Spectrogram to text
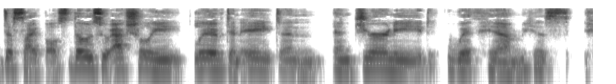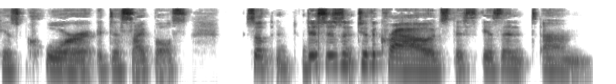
disciples, those who actually lived and ate and, and journeyed with him, his, his core disciples. So this isn't to the crowds. This isn't, um,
